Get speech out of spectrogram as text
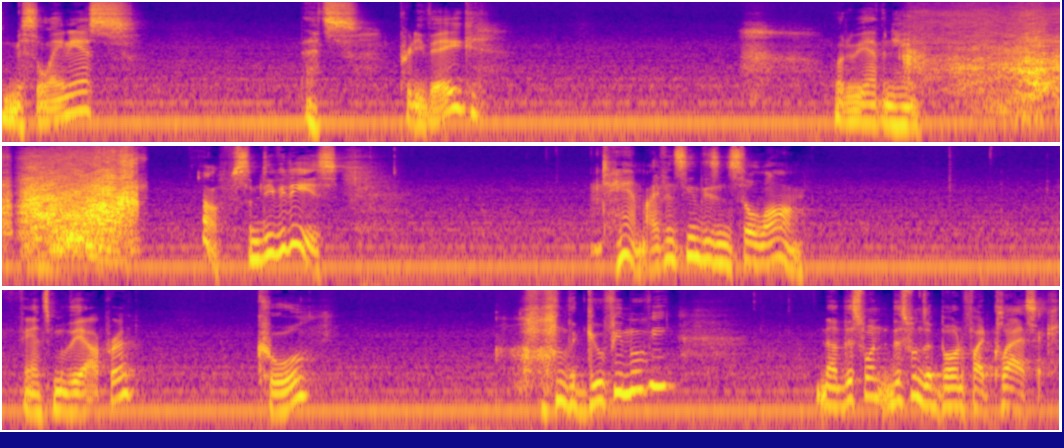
miscellaneous. That's pretty vague. What do we have in here? Oh, some DVDs. Damn, I haven't seen these in so long. Phantom of the Opera? Cool. the Goofy movie? Now this one this one's a bona fide classic.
